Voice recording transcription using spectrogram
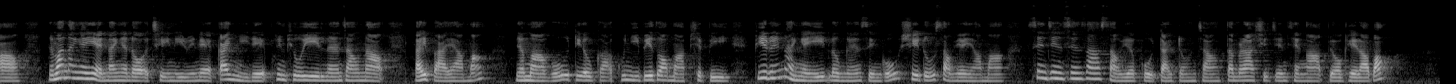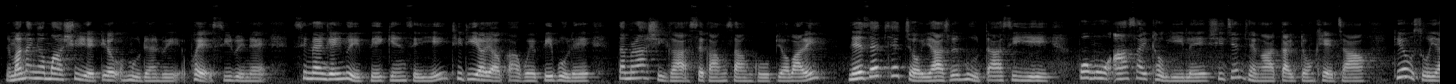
အောင်မြန်မာနိုင်ငံရဲ့နိုင်ငံတော်အခြေအနေတွေနဲ့ကိုက်ညီတဲ့ဖွံ့ဖြိုးရေးလမ်းကြောင်းနောက်လိုက်ပါရမှာမြန်မာကိုတရုတ်ကကူညီပေးသွားမှာဖြစ်ပြီးပြည်တွင်းနိုင်ငံရေးလုပ်ငန်းစဉ်ကိုရှေ့တိုးဆောင်ရွက်ရမှာစင်ကျင်စဉ်းစားဆောင်ရွက်ဖို့တိုက်တွန်းကြောင်းသမ္မတရှီကျင်းဖျင်ကပြောခဲ့တာပါ မြန်မာနိုင်ငံမှာရှိတဲ့တရုတ်အမှုတန်းတွေအဖွဲ့အစည်းတွေနဲ့စီမံကိန်းတွေဘေးကင်းစေရေးထိထိရောက်ရောက်ကာကွယ်ပေးဖို့လဲသမ္မတရှီကစစ်ကောင်ဆောင်ကိုပြောပါတယ်နေဆက်ဖြတ်ကျော်ရာဇဝတ်မှုတားဆီးရေးပုံမအားစိုက်ထုတ်ရေးလဲရှီကျင်းဖျင်ကတိုက်တွန်းခဲ့ကြောင်းတရုတ်ဆိုရ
